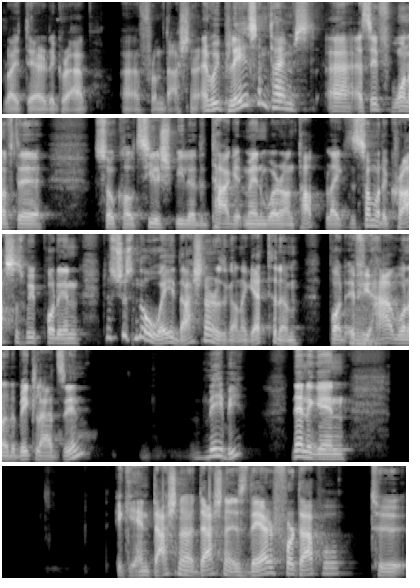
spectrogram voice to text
right there, the grab uh, from Daschner. And we play sometimes uh, as if one of the so-called Zielspieler, the target men, were on top. Like some of the crosses we put in, there's just no way Daschner is going to get to them. But if you have one of the big lads in, maybe. Then again, again, Daschner Daschner is there for Dapo to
